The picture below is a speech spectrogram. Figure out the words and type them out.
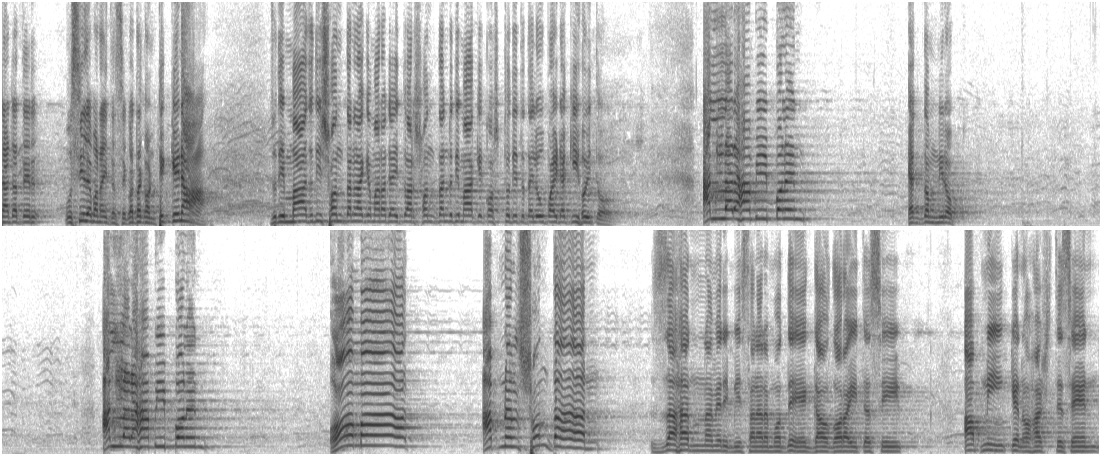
নাজাতের উসিলে বানাইতেছে। কথা কন, ঠিক কিনা? যদি মা যদি সন্তানের আগে মারা যাইতো আর সন্তান যদি মাকে কষ্ট দিত, তাহলে উপায়টা কি হইতো? আল্লাহর হাবিব বলেন, একদম নীরব। আল্লাহর হাবিব বলেন মা, আপনার সন্তান জাহান নামের বিছানার মধ্যে গাও গড়াইতেছে। আপনি কেন হাসতেছেন?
